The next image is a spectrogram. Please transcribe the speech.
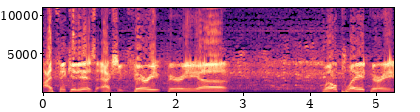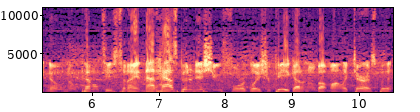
I think it is actually very, very uh, well played. Very no no penalties tonight, and that has been an issue for Glacier Peak. I don't know about Mountlake Terrace, but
